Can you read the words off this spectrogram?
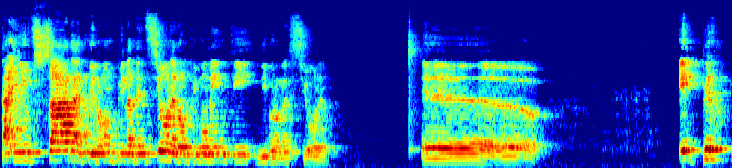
tagliuzzata, in cui rompi la tensione, rompi i momenti di progressione. Eh... E per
